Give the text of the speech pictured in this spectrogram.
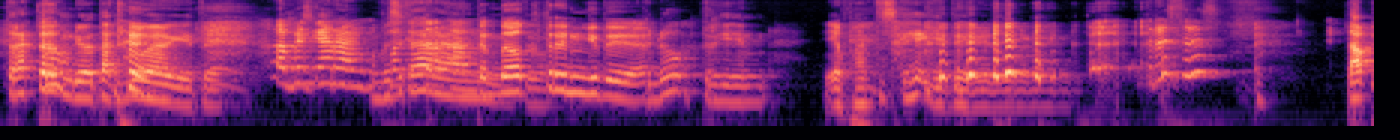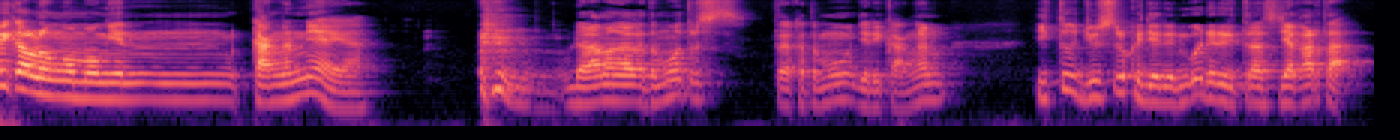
teraktur di otak gua gitu. Sampai sekarang. Sampai sekarang. terekam. Terdoktrin gitu ya. Ke doktrin. Ya pantas kayak gitu ya. Terus terus. Tapi kalau ngomongin kangennya ya, udah lama gak ketemu terus ketemu jadi kangen. Itu justru kejadian gue dari Transjakarta.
